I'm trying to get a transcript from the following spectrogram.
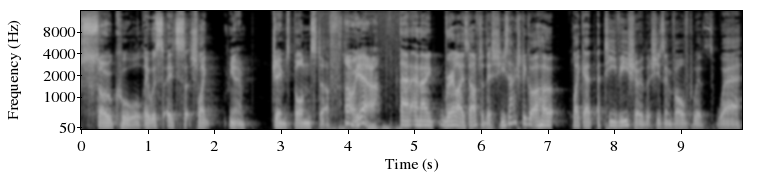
so cool. It was it's such like you know James Bond stuff, Oh yeah. and and I realized after this she's actually got a ho- like a, a TV show that she's involved with where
